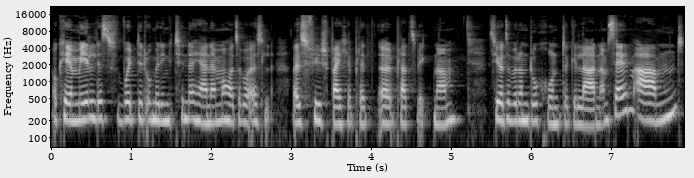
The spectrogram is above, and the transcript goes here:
Okay, ein Mädel, das wollte nicht unbedingt Tinder hernehmen, hat es aber, als, weil es viel Speicherplatz äh, Platz wegnahm. Sie hat es aber dann doch runtergeladen. Am selben Abend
